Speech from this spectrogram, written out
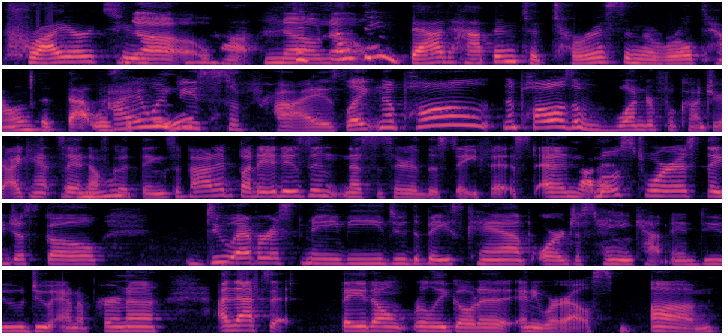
prior to? No, uh, no, did no. Something bad happen to tourists in the rural towns that that was. I would be surprised. Like Nepal, Nepal is a wonderful country. I can't say mm-hmm. enough good things about it, but it isn't necessarily the safest. And Got most it. tourists, they just go do Everest maybe, do the base camp, or just hang in Kathmandu, do Annapurna, and that's it. They don't really go to anywhere else. Um,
